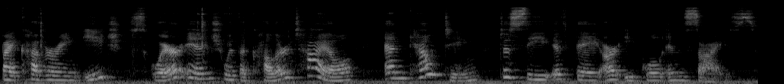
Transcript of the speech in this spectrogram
By covering each square inch with a color tile and counting to see if they are equal in size.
